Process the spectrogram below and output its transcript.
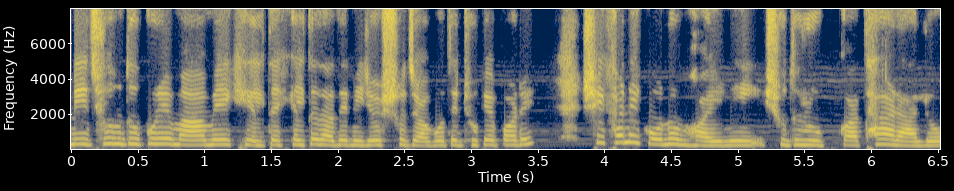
নিঝুম দুপুরে মা মেয়ে খেলতে খেলতে তাদের নিজস্ব জগতে ঢুকে পড়ে। সেখানে কোনো ভয় নেই, শুধু রূপকথা আর আলো।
